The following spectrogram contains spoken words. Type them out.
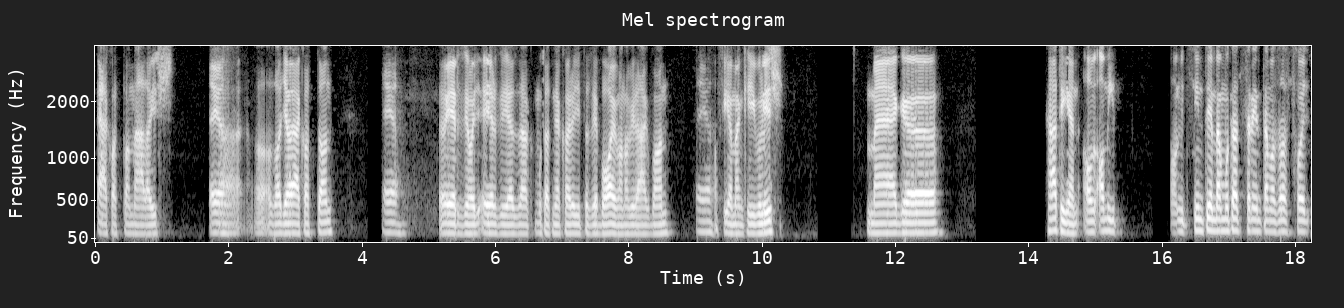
elkattan nála is. Igen. Az agya elkattan. Igen. Ő érzi, hogy érzi ezzel, mutatni akar, hogy itt azért baj van a világban. Igen. A filmen kívül is. meg hát igen, amit, amit szintén bemutat szerintem az az, hogy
